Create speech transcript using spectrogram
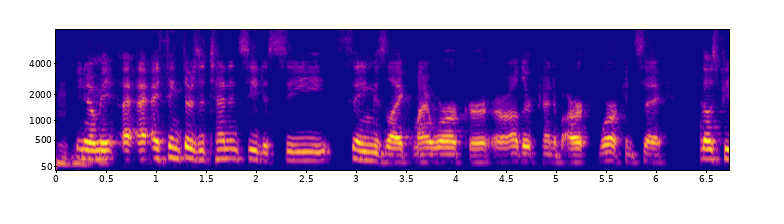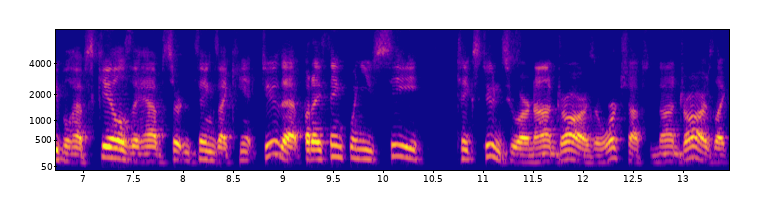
Mm-hmm. You know, I mean, I, I, think there's a tendency to see things like my work or, or other kind of art work and say, those people have skills, they have certain things. I can't do that. But I think when you see, take students who are non drawers or workshops with non drawers, like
